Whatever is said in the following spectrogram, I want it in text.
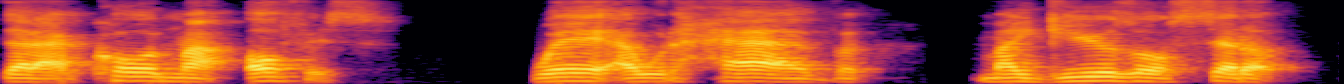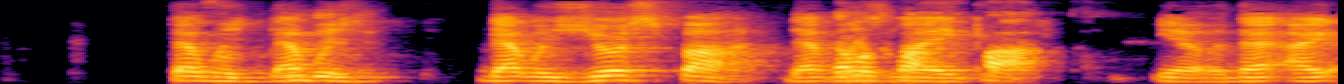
that I called my office, where I would have my gears all set up. That was that was that was your spot. That, that was, was like spot you know that I,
